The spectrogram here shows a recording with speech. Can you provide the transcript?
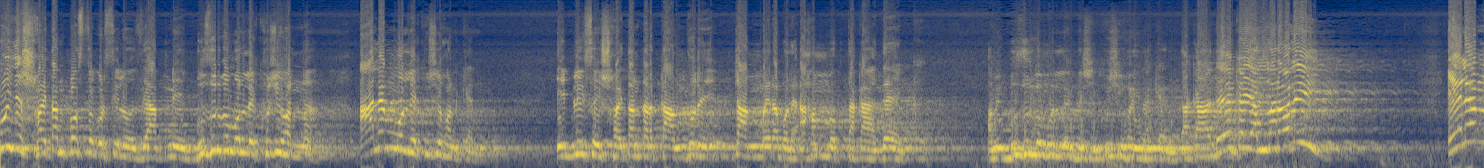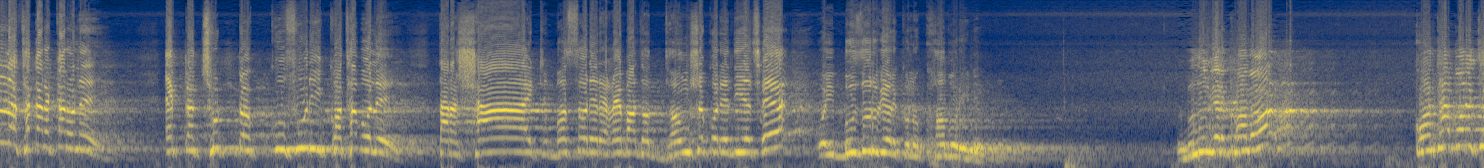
ওই যে শয়তান প্রশ্ন করছিল যে আপনি বুজুর্গ মূল্যে খুশি হন না, আলেম মূল্যে খুশি হন কেন? ইবলিস ওই শয়তানটার কান ধরে টান মেরা বলে, আহাম্মক তাকা দেখ, আমি বুজুর্গ মূল্যে বেশি খুশি হই না কেন? তাকা দেখ এই আল্লাহর অলি এলেম না থাকার কারণে একটা ছোট্ট কুফুরি কথা বলে তার ষাট বছরের এবাদত ধ্বংস করে দিয়েছে, ওই বুজুর্গের কোনো খবরই নেই। বুজুর্গের খবর? কথা বলেছে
